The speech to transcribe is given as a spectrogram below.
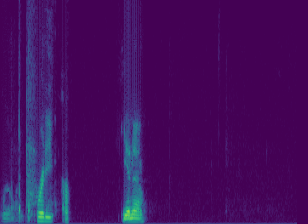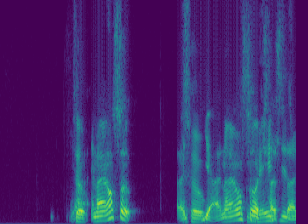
ruined. it, Pretty You know. Yeah, So- and I also. So yeah, and I also attest that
